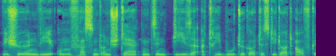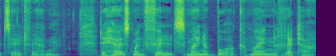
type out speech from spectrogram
Wie schön, wie umfassend und stärkend sind diese Attribute Gottes, die dort aufgezählt werden. Der Herr ist mein Fels, meine Burg, mein Retter,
